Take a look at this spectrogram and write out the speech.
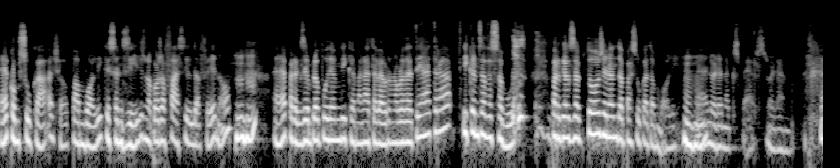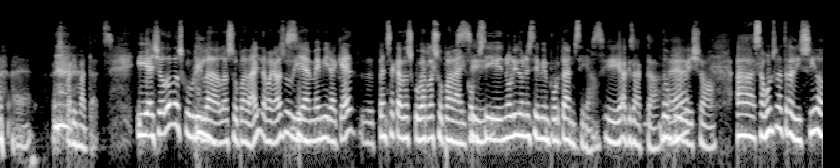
eh, com sucar, això, pa amb oli, que és senzill, és una cosa fàcil de fer, no? Uh -huh. eh, per exemple, podem dir que hem anat a veure una obra de teatre i que ens ha decebut, perquè els actors eren de pa sucat amb oli, uh -huh. eh, no eren experts, no eren... Eh, experimentats. I això de descobrir la, la sopa d'all, de vegades ho sí. diem, eh, mira, aquest pensa que ha descobert la sopa d'all, sí. com si no li donéssim importància. Sí, exacte. D'on eh? prové això? Uh, segons la tradició,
